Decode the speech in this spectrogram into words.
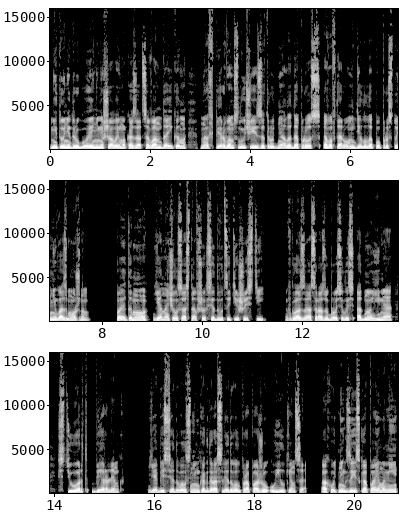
Ни то, ни другое не мешало им оказаться вандайком, но в первом случае затрудняло допрос, а во втором делало попросту невозможным. Поэтому я начал с оставшихся 26. В глаза сразу бросилось одно имя — Стюарт Берлинг. Я беседовал с ним, когда расследовал пропажу Уилкинса. Охотник за ископаемыми,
